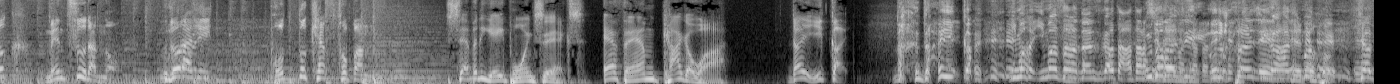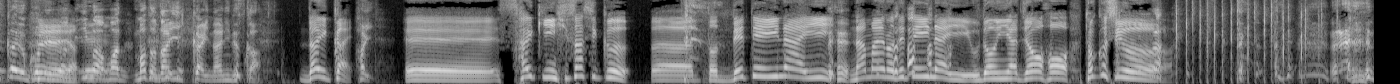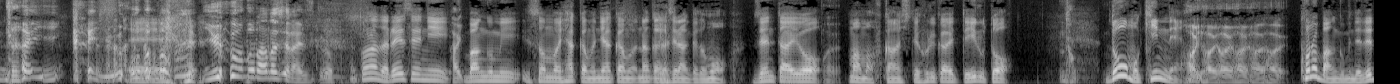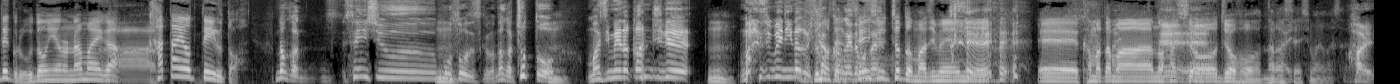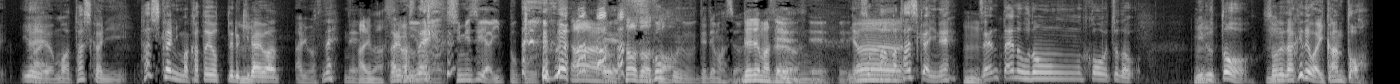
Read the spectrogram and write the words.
続メンツー団のウドラジポッドキャスト版78.6 FM Kagawa. 第1回だ第1回、今、今更なんですか？また新しいウドラジ、ウドラジが始まって、100回を超えた。今、ま、また第1回何ですか第1回、はい。えー、最近久しく、うーっと、出ていない、名前の出ていないうどん屋情報特集第1回言うほどの、え言うほどの話じゃないですけど。この間冷静にはい番組、その100回も200回も何回か知らんけども、全体をはい、まあまあ俯瞰して振り返っていると、どうも近年、はいはいはいはいはいはい。この番組で出てくるうどん屋の名前が偏っていると。なんか、先週もそうですけど、なんかちょっと、真面目な感じで、うん。真面目になんか。企画考えてません先週ちょっと真面目に、えー、釜玉の発祥情報を流してしまいました。はい。い。やいや、まあ確かに、確かにまあ偏ってる嫌いはありますね。ね。ありますありますね。清水屋一服。ああええそうそうそう。すごく出てますよね。出てますよ。ええええええいや、そまあまあうん。確かにね、ん。全体のうどんをこう、ちょっと、見ると、それだけではいかんと。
